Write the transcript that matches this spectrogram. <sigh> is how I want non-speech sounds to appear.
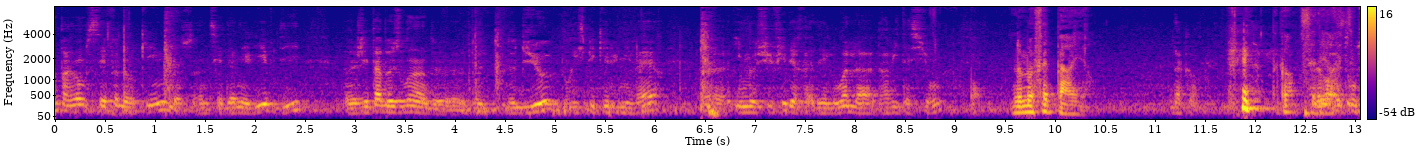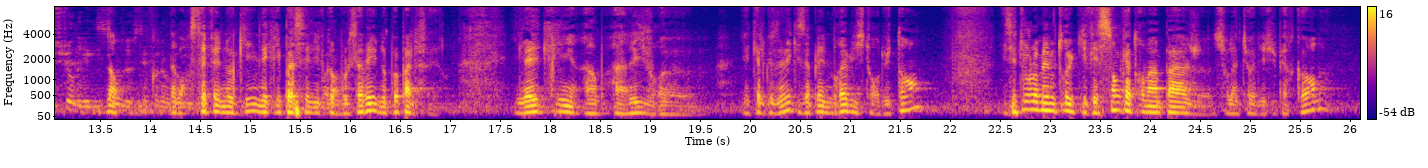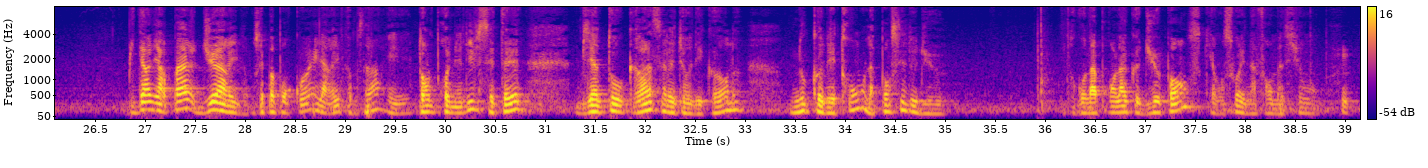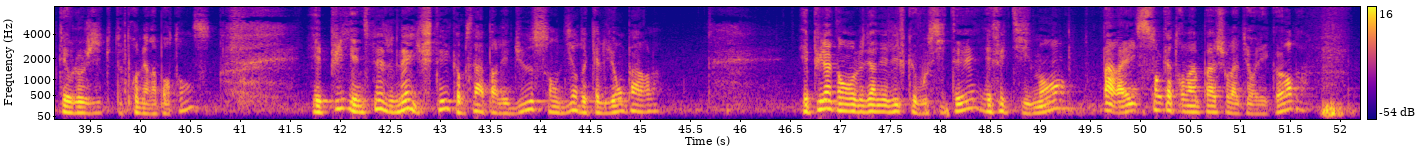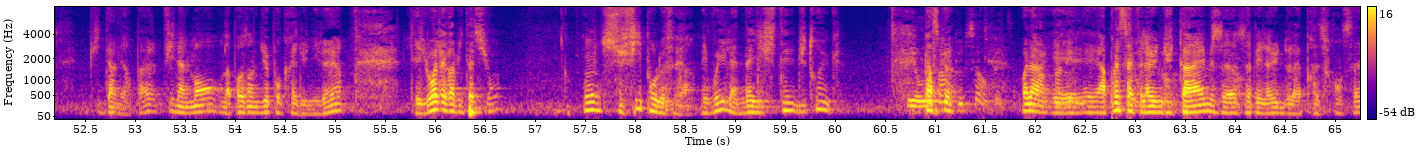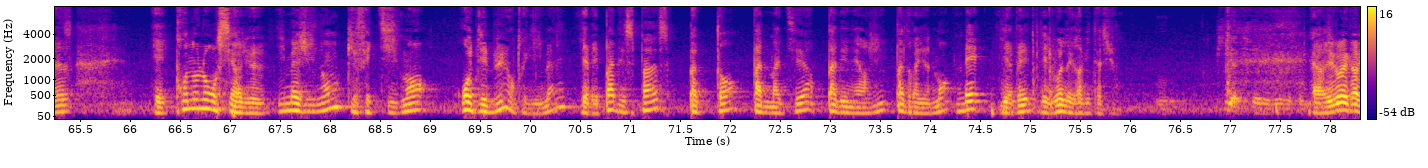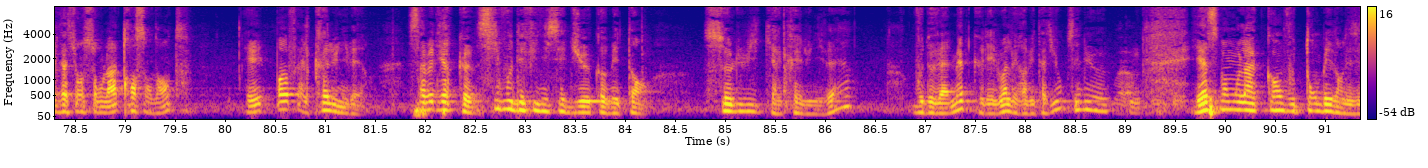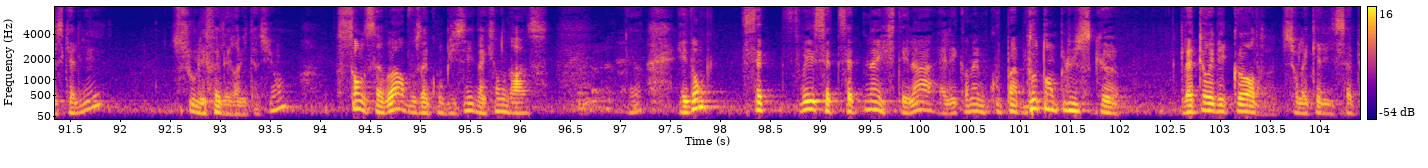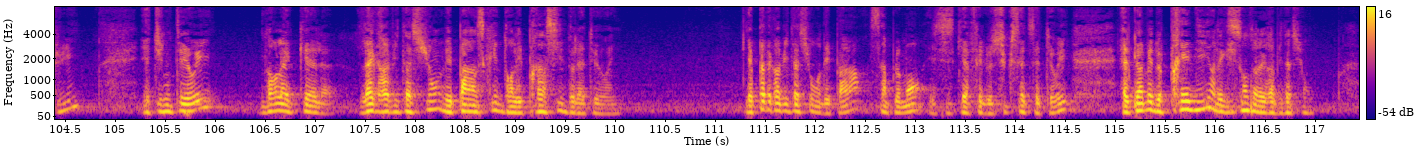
exemple, par exemple, Stephen Hawking, dans un de ses derniers livres, dit euh, J'ai pas besoin de, de- de Dieu pour expliquer l'univers, euh, il me suffit des, des lois de la gravitation. Ne me faites pas rire. D'accord. <laughs> D'accord C'est-à-dire- D'abord, est-on sûr de l'existence de Stephen Hawking D'abord, Stephen Hawking n'écrit pas ses livres, Voilà. comme vous le savez, il ne peut pas le faire. Il a écrit un, un livre euh, il y a quelques années qui s'appelait Une brève histoire du temps. Et c'est toujours le même truc. Il fait 180 pages sur la théorie des supercordes. Puis dernière page, Dieu arrive. On ne sait pas pourquoi, il arrive comme ça. Et dans le premier livre, c'était Bientôt, grâce à la théorie des cordes, nous connaîtrons la pensée de Dieu. Donc on apprend là que Dieu pense, qui est en soi une information théologique de première importance. Et puis, il y a une espèce de naïveté, comme ça, à parler de Dieu sans dire de quel Dieu on parle. Et puis là, dans le dernier livre que vous citez, effectivement, pareil, 180 pages sur la théorie des cordes. Puis, dernière page, finalement, on n'a pas besoin de Dieu pour créer l'univers. Les lois de la gravitation ont suffi pour le faire. Mais vous voyez la naïveté du truc. Et on parce parle que- ça, en fait. Voilà, et, et après ça fait la une du Times, ça fait la une de la presse française. Et prenons-le au sérieux. Imaginons qu'effectivement, au début, entre guillemets, il n'y avait pas d'espace, pas de temps, pas de matière, pas d'énergie, pas de rayonnement, mais il y avait les lois de la gravitation. Qui a créé les lois de la gravitation? Alors les lois de la gravitation sont là, transcendantes, et pof, elles créent l'univers. Ça veut dire que si vous définissez Dieu comme étant celui qui a créé l'univers, vous devez admettre que les lois de la gravitation, c'est Dieu. Voilà. Et à ce moment-là, quand vous tombez dans les escaliers, sous l'effet de la gravitation, sans le savoir, vous accomplissez une action de grâce. Et donc, cette, vous voyez, cette, cette naïveté-là, elle est quand même coupable, d'autant plus que la théorie des cordes sur laquelle il s'appuie est une théorie dans laquelle la gravitation n'est pas inscrite dans les principes de la théorie. Il n'y a pas de gravitation au départ, simplement, et c'est ce qui a fait le succès de cette théorie, elle permet de prédire l'existence de la gravitation.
